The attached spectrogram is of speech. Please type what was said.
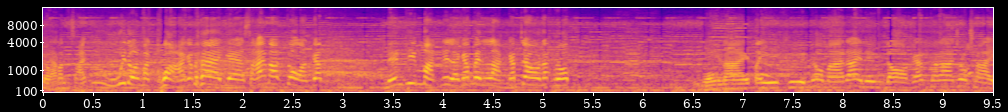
จอบมันซ้ายอุ้ยโดนหมัดขวาครับแม่แย่ซ้ายมาก่อนครับ เน้นที่หมัดนี่แหละครับเป็นหลักครับเจ้านักรบ วงในตีคืนเข้ามาได้หนึ่งดอกครับธนาโชคชัย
